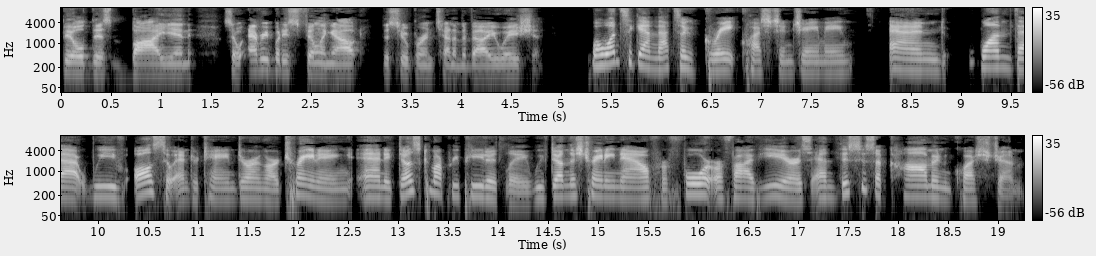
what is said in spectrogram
build this buy-in so everybody's filling out the superintendent evaluation? Well, once again, that's a great question, Jamie, and one that we've also entertained during our training, and it does come up repeatedly. We've done this training now for four or five years, and this is a common question.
